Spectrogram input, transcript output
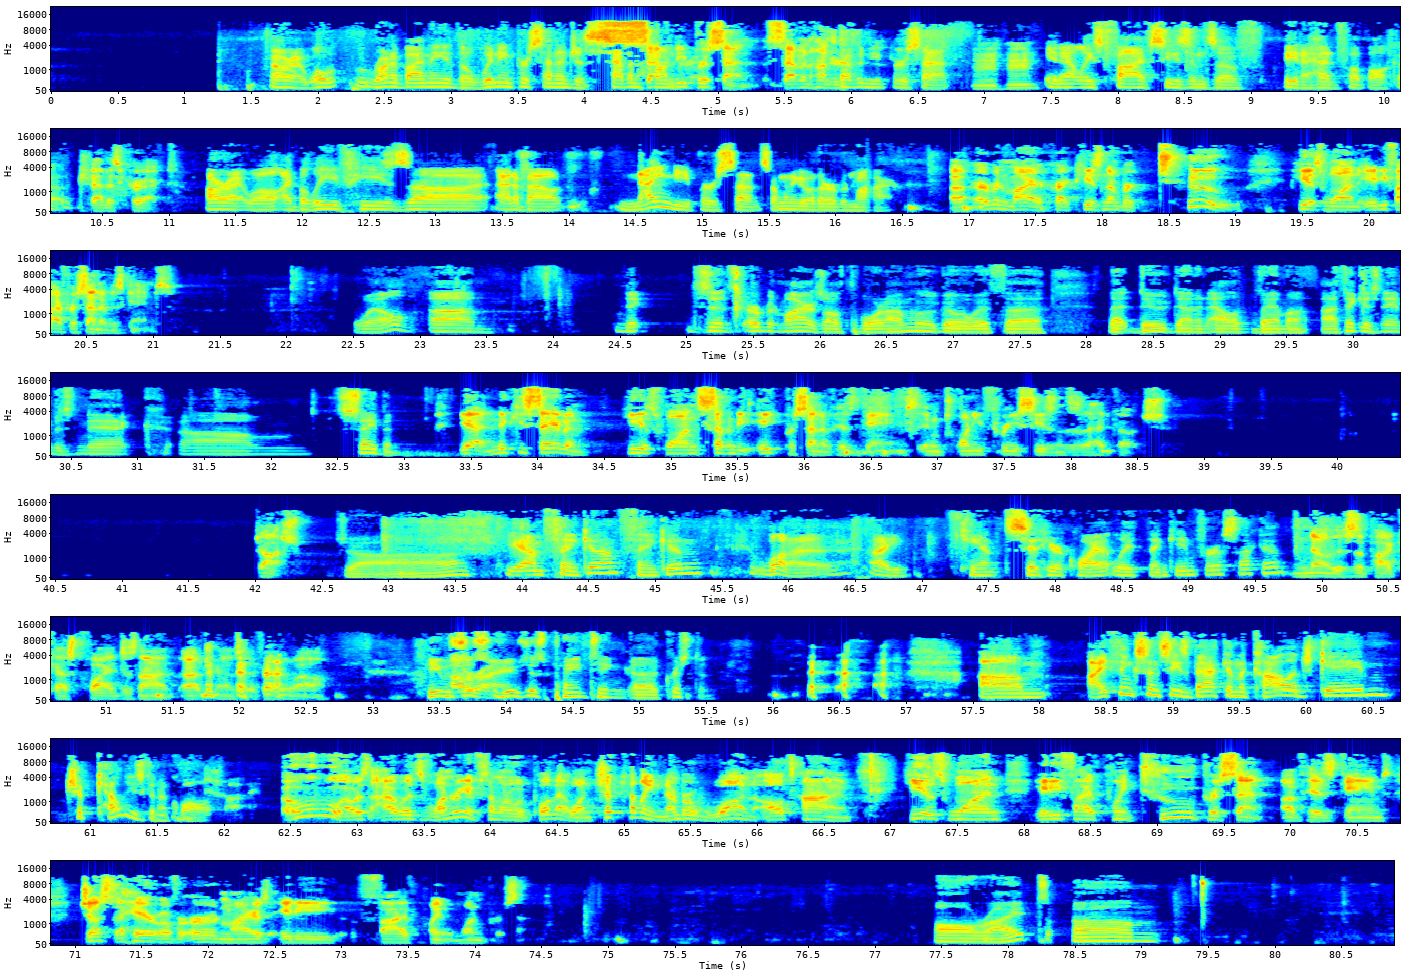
All right. Well, run it by me. The winning percentage is 700. 70%. 700. 70%. percent mm-hmm. In at least five seasons of being a head football coach. That is correct. All right. Well, I believe he's uh, at about 90%. So I'm going to go with Urban Meyer. Uh, Urban Meyer, correct. He's number two. He has won 85% of his games. Well, um, Nick, since Urban Meyer's off the board, I'm going to go with uh, that dude down in Alabama. I think his name is Nick um, Saban. Yeah, Nicky Saban. He has won 78% of his games in 23 seasons as a head coach. Josh. Josh. Yeah, I'm thinking. I'm thinking. What? I I can't sit here quietly thinking for a second. No, this is a podcast. Quiet does not uh, translate very well. He was All just right. he was just painting uh, Kristen. um, I think since he's back in the college game, Chip Kelly's going to qualify. Oh, I was I was wondering if someone would pull that one. Chip Kelly, number one all time. He has won eighty five point two percent of his games, just a hair over Urban Meyer's eighty five point one percent. All right. Um,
